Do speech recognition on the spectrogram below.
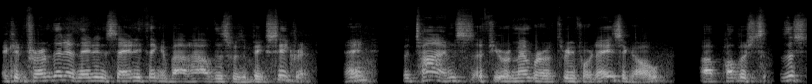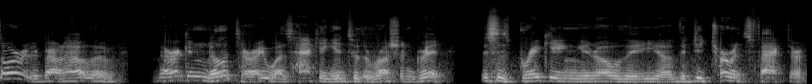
They confirmed it, and they didn't say anything about how this was a big secret. Okay? The Times, if you remember, three or four days ago, uh, published the story about how the American military was hacking into the Russian grid. This is breaking, you know, the uh, the deterrence factor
